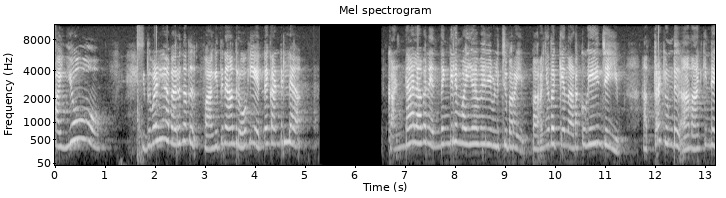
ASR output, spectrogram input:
അയ്യോ ഇതുവഴിയാ വരുന്നത്. ഭാഗ്യത്തിന് ആ ദ്രോഹി എന്നെ കണ്ടില്ല. കണ്ടാൽ അവൻ എന്തെങ്കിലും വയ്യാവേലി വിളിച്ചു പറയും. പറഞ്ഞതൊക്കെ നടക്കുകയും ചെയ്യും. അത്രയ്ക്കുണ്ട് ആ നാക്കിന്റെ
